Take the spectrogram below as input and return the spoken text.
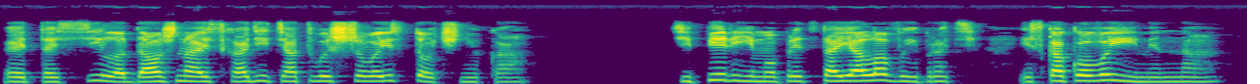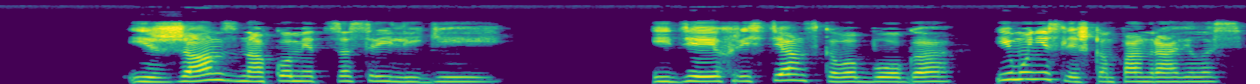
Эта сила должна исходить от высшего источника. Теперь ему предстояло выбрать, из какого именно. И Жан знакомится с религией. Идея христианского бога ему не слишком понравилась.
